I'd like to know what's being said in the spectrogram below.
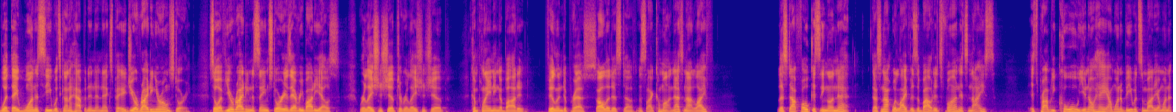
what they want to see what's going to happen in the next page. You're writing your own story. So if you're writing the same story as everybody else, relationship to relationship, complaining about it, feeling depressed, all of this stuff, it's like, come on, that's not life. Let's stop focusing on that. That's not what life is about. It's fun, it's nice. It's probably cool, you know, hey, I want to be with somebody. I want to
